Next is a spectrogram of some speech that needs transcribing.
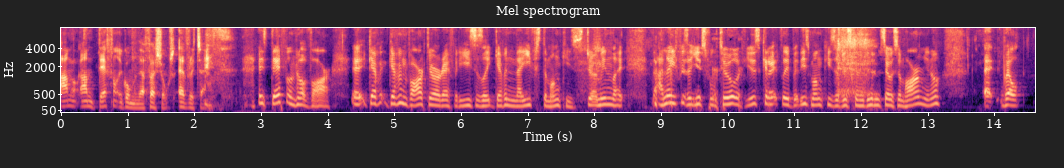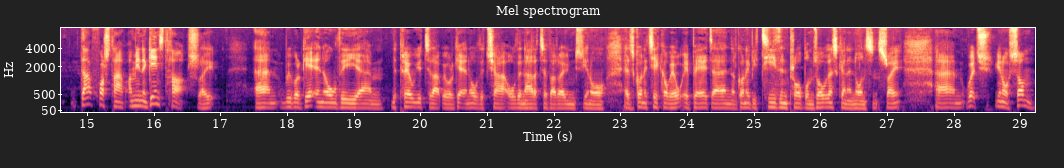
I'm I'm definitely going with the officials every time. it's definitely not VAR. Uh, give, giving VAR to our referees is like giving knives to monkeys. Do you know what I mean? Like a knife is a useful tool if used correctly, but these monkeys are just going to do themselves some harm. You know. Uh, well, that first half, I mean, against Hearts, right? Um, we were getting all the um, the prelude to that. We were getting all the chat, all the narrative around, you know, it's going to take a while to bed in. they're going to be teething problems, all this kind of nonsense, right? Um, which you know, some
